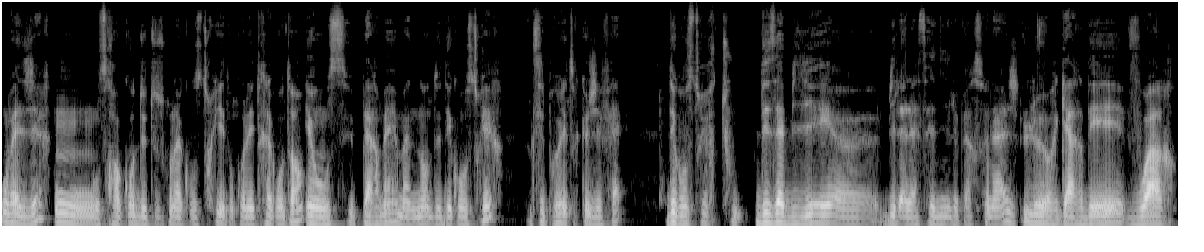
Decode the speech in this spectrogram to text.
on va dire, on, se rend compte de tout ce qu'on a construit, donc on est très content. Et on se permet maintenant de déconstruire. C'est le premier truc que j'ai fait déconstruire tout, déshabiller Bilal Hassani, le personnage, le regarder, voir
